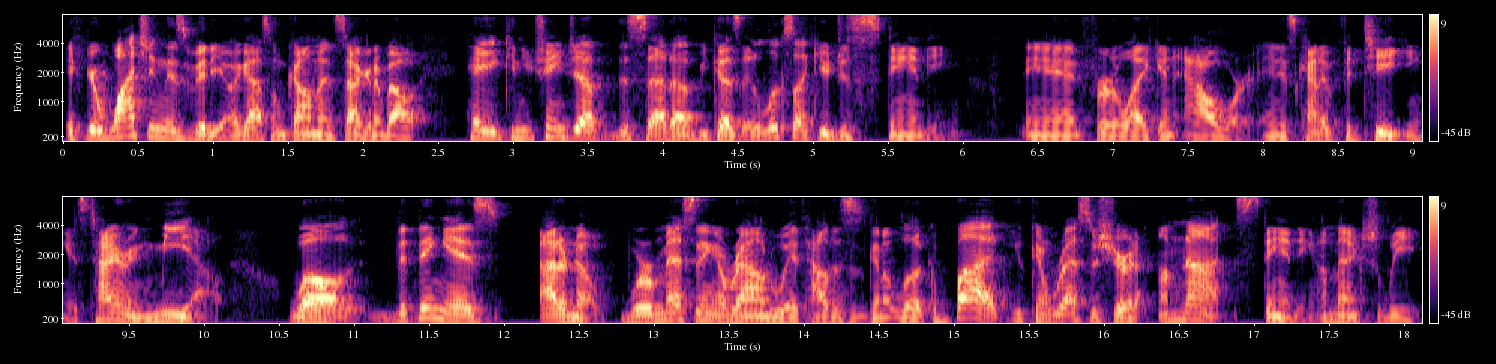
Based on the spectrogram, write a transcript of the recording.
if you're watching this video, I got some comments talking about, hey, can you change up the setup because it looks like you're just standing and for like an hour and it's kind of fatiguing. It's tiring me out. Well, the thing is, I don't know. We're messing around with how this is going to look, but you can rest assured I'm not standing. I'm actually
